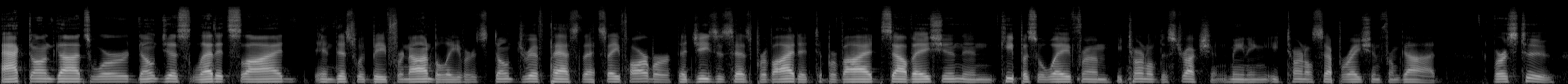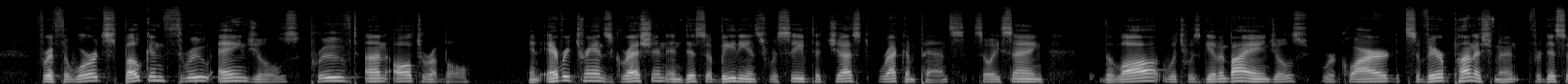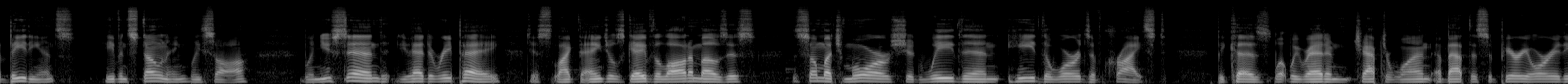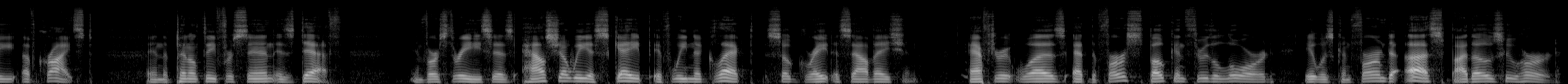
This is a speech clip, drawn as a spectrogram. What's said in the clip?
act on God's word, don't just let it slide, and this would be for non believers. Don't drift past that safe harbor that Jesus has provided to provide salvation and keep us away from eternal destruction, meaning eternal separation from God. Verse 2 For if the word spoken through angels proved unalterable, and every transgression and disobedience received a just recompense, so he's saying, the law, which was given by angels, required severe punishment for disobedience, even stoning, we saw. When you sinned, you had to repay, just like the angels gave the law to Moses. So much more should we then heed the words of Christ, because what we read in chapter 1 about the superiority of Christ. And the penalty for sin is death. In verse 3, he says, How shall we escape if we neglect so great a salvation? After it was at the first spoken through the Lord, it was confirmed to us by those who heard.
